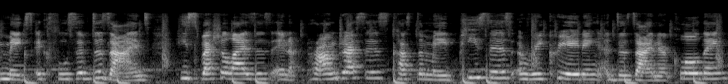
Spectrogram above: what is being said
makes exclusive designs he specializes in prom dresses, custom made pieces, recreating designer clothing,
